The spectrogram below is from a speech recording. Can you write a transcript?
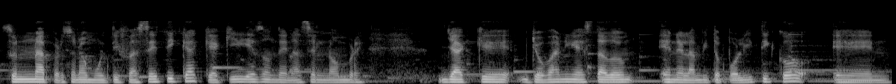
Es una persona multifacética que aquí es donde nace el nombre, ya que Giovanni ha estado en el ámbito político, en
